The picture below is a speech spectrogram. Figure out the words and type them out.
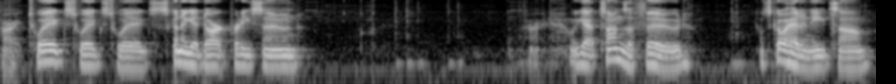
Alright, twigs, twigs, twigs. It's going to get dark pretty soon. Alright, we got tons of food. Let's go ahead and eat some.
